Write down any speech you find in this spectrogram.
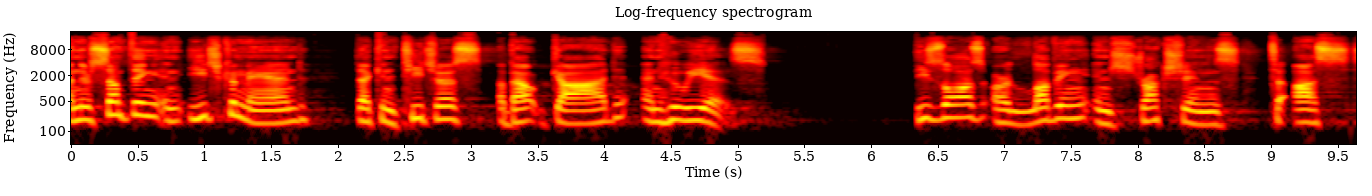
And there's something in each command that can teach us about God and who He is. These laws are loving instructions to us,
